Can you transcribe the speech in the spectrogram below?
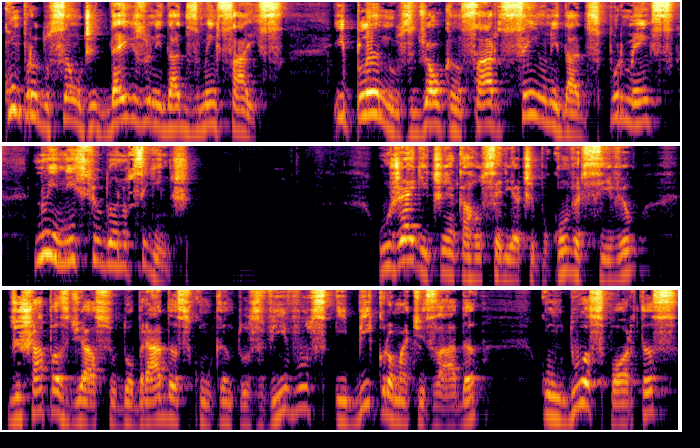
com produção de 10 unidades mensais e planos de alcançar 100 unidades por mês no início do ano seguinte. O Jeg tinha carroceria tipo conversível, de chapas de aço dobradas com cantos vivos e bicromatizada, com duas portas,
